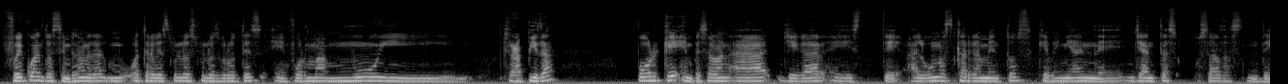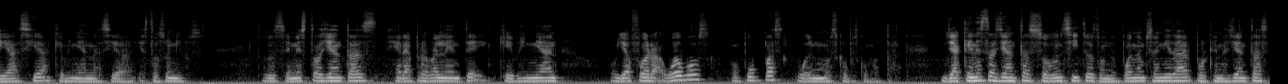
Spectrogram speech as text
fue cuando se empezaron a dar otra vez los, los brotes en forma muy rápida porque empezaron a llegar este, algunos cargamentos que venían eh, llantas usadas de Asia que venían hacia Estados Unidos. Entonces en estas llantas era prevalente que venían o ya fuera huevos o pupas o el mosco pues, como tal. Ya que en estas llantas son sitios donde pueden sanidad porque en las llantas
